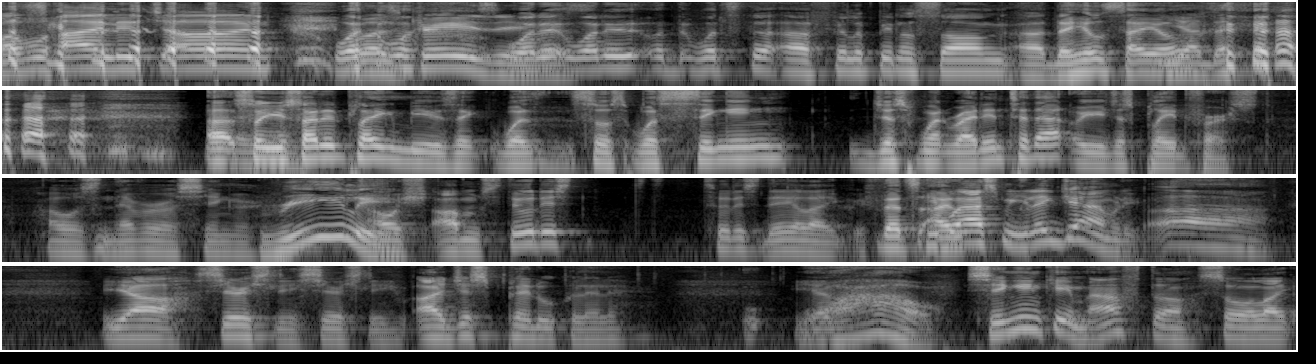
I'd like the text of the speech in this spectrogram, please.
Mabuhay Chan What- was what- crazy. What, It is, was- what is, what's the uh, Filipino song? Uh, the Hill Sayo. Yeah, the- uh, so you started playing music. Was so was singing just went right into that, or you just played first? I was never a singer. Really? I I'm still this to this day. Like if That's- people I- ask me, like jam, like ah, yeah. Seriously, seriously. I just played ukulele. Yeah. Wow. Singing came after. So like,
